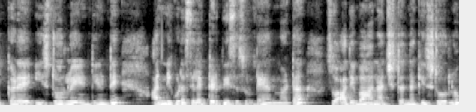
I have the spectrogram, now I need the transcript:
ఇక్కడే ఈ స్టోర్లో ఏంటి అంటే అన్నీ కూడా సెలెక్టెడ్ పీసెస్ ఉంటాయి అన్నమాట సో అది బాగా నచ్చుతుంది నాకు ఈ స్టోర్లో.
